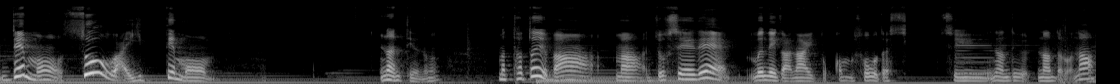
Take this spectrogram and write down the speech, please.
でもそうは言っても何て言うの、まあ、例えば、まあ、女性で胸がないとかもそうだしなんでなんだろうな。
